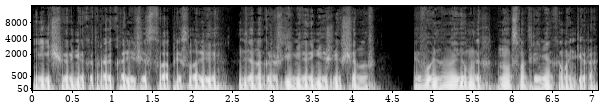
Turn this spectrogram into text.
И еще некоторое количество прислали для награждения нижних чинов и вольно-наемных на усмотрение командира.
